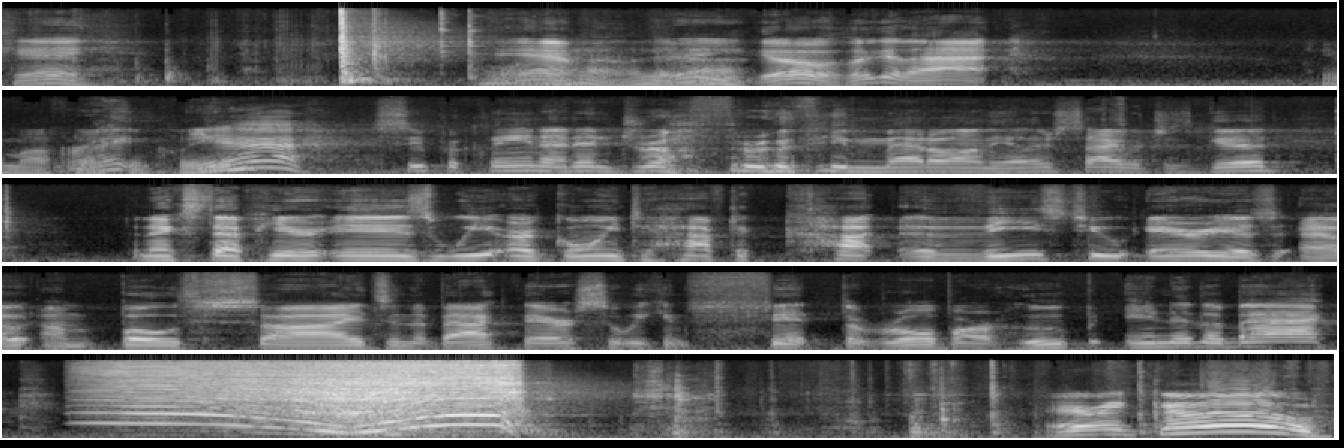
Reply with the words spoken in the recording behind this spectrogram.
Okay. Damn, wow, there that. you go. Look at that. Came off nice and clean. Yeah, super clean. I didn't drill through the metal on the other side, which is good. The next step here is we are going to have to cut these two areas out on both sides in the back there so we can fit the roll bar hoop into the back. There we go.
